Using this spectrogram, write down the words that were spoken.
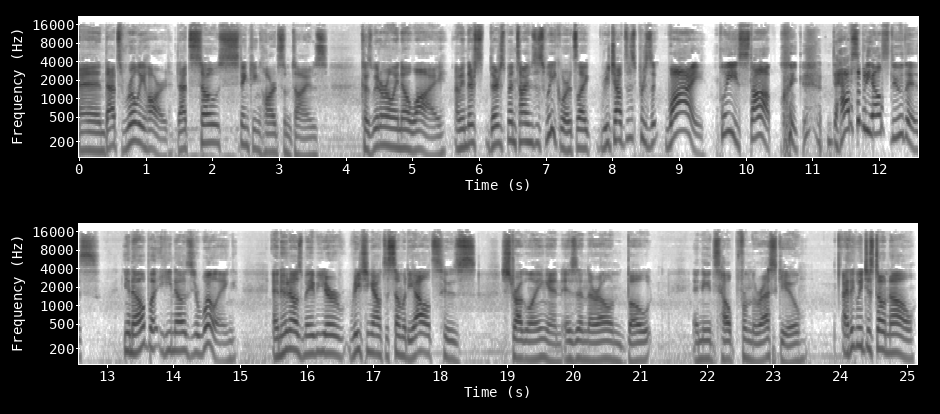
And that's really hard. That's so stinking hard sometimes because we don't really know why. I mean, there's there's been times this week where it's like, reach out to this person. Why? Please stop. Like, have somebody else do this. You know, but he knows you're willing, and who knows? Maybe you're reaching out to somebody else who's struggling and is in their own boat and needs help from the rescue. I think we just don't know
